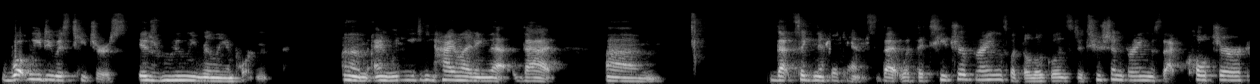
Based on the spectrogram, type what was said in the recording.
what we do as teachers is really, really important. Um, and we need to be highlighting that, that, um, that significance that what the teacher brings, what the local institution brings, that culture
